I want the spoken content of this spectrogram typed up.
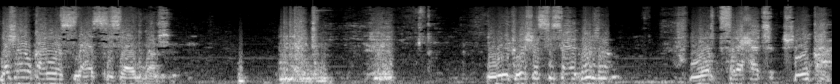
باش وقع لنا الصداع السي سعيد بارسا؟ يقول لك باش السي سعيد برجع مور التصريحات شنو وقع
